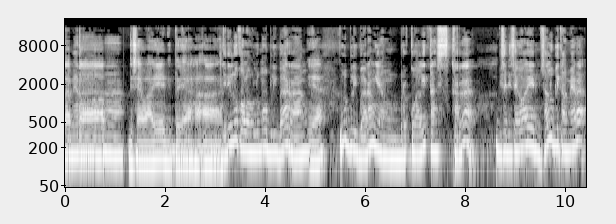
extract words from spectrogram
kamera. laptop Nah. disewain gitu ya ha, ha. Jadi lu kalau lu mau beli barang, iya lu beli barang yang berkualitas karena bisa disewain. Misal lu beli kamera,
